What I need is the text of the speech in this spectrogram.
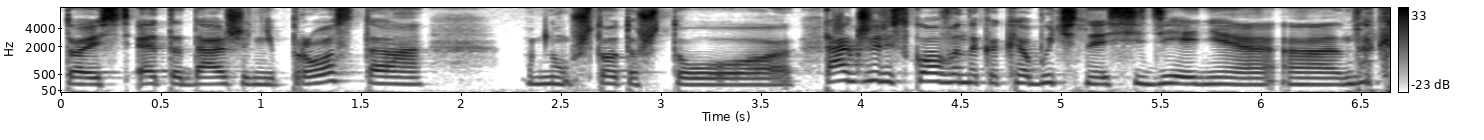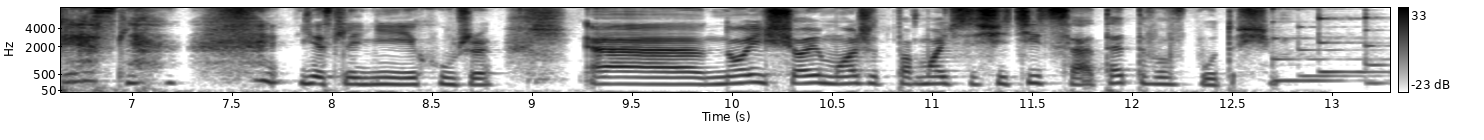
То есть это даже не просто ну, что-то, что так же рискованно, как и обычное сидение э, на кресле, если не хуже, э, но еще и может помочь защититься от этого в будущем.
